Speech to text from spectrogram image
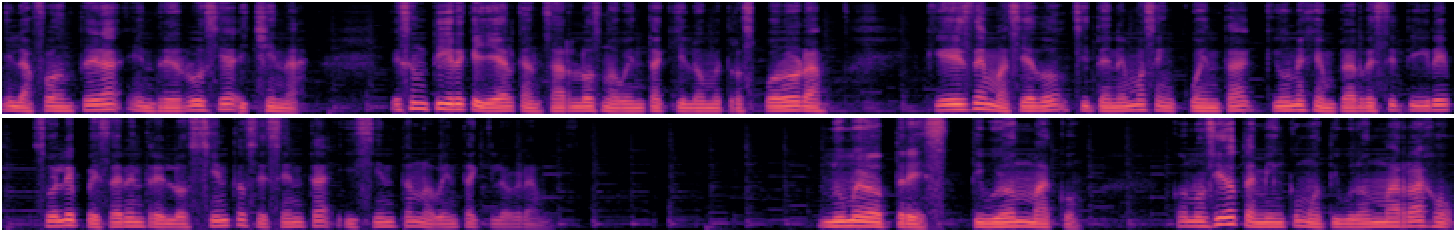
y la frontera entre Rusia y China. Es un tigre que llega a alcanzar los 90 km por hora, que es demasiado si tenemos en cuenta que un ejemplar de este tigre suele pesar entre los 160 y 190 kilogramos. Número 3. Tiburón maco. Conocido también como tiburón marrajo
